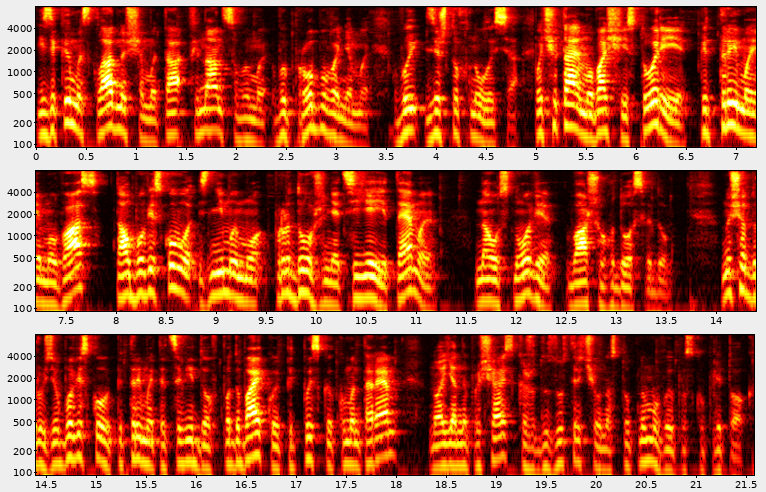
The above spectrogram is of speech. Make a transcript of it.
і з якими складнощами та фінансовими випробуваннями ви зіштовхнулися. Почитаємо ваші історії, підтримаємо вас та обов'язково знімемо продовження цієї теми на основі вашого досвіду. Ну що, друзі, обов'язково підтримайте це відео вподобайкою, підпискою, коментарем. Ну а я не прощаюсь, кажу до зустрічі у наступному випуску пліток.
